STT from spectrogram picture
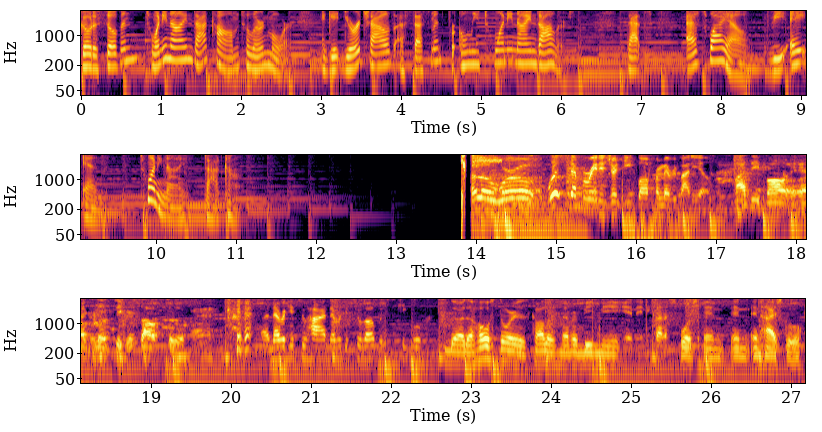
Go to sylvan29.com to learn more and get your child's assessment for only $29. That's S Y L V A N 29.com. Hello, world. What separated your deep ball from everybody else? My deep ball it has a little secret sauce to it, man. uh, never get too high, never get too low, but just keep moving. The the whole story is Carlos never beat me in any kind of sports in, in, in high school.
